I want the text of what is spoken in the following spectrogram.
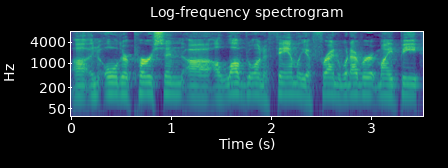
uh, an older person, uh, a loved one, a family, a friend, whatever it might be.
